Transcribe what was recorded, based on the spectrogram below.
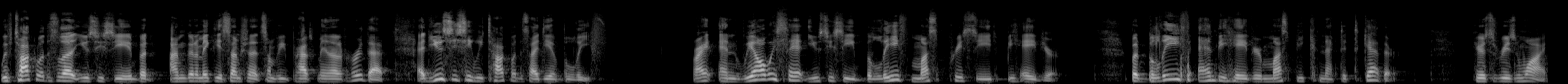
We've talked about this a lot at UCC, but I'm going to make the assumption that some of you perhaps may not have heard that. At UCC, we talk about this idea of belief, right? And we always say at UCC, belief must precede behavior. But belief and behavior must be connected together. Here's the reason why.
